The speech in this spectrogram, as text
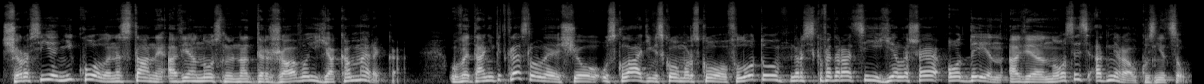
що Росія ніколи не стане авіаносною наддержавою, як Америка. У виданні підкреслили, що у складі військово-морського флоту Російської Федерації є лише один авіаносець адмірал Кузнєцов.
